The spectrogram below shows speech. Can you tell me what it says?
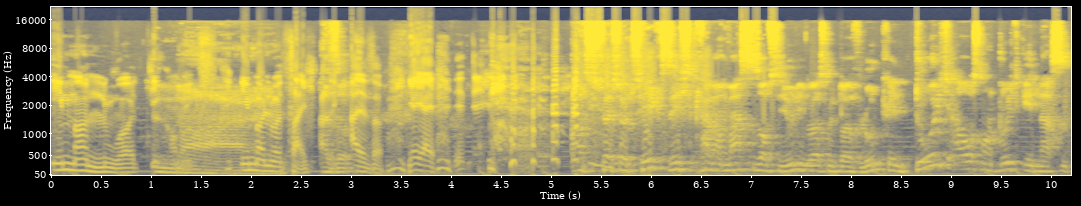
immer nur die Comics. Nein. Immer nur Zeichentrick. Also, also ja, ja. Aus Special-Sicht kann man Masters of the Universe mit Dolph Lundgren durchaus noch durchgehen lassen,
